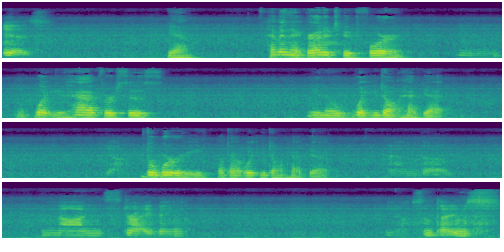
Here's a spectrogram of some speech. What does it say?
is. Yeah. Having that gratitude for Mhm. what you have versus, you know, what you don't have yet. Yeah. The worry about what you don't have yet. and uh, non-striving. Sometimes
